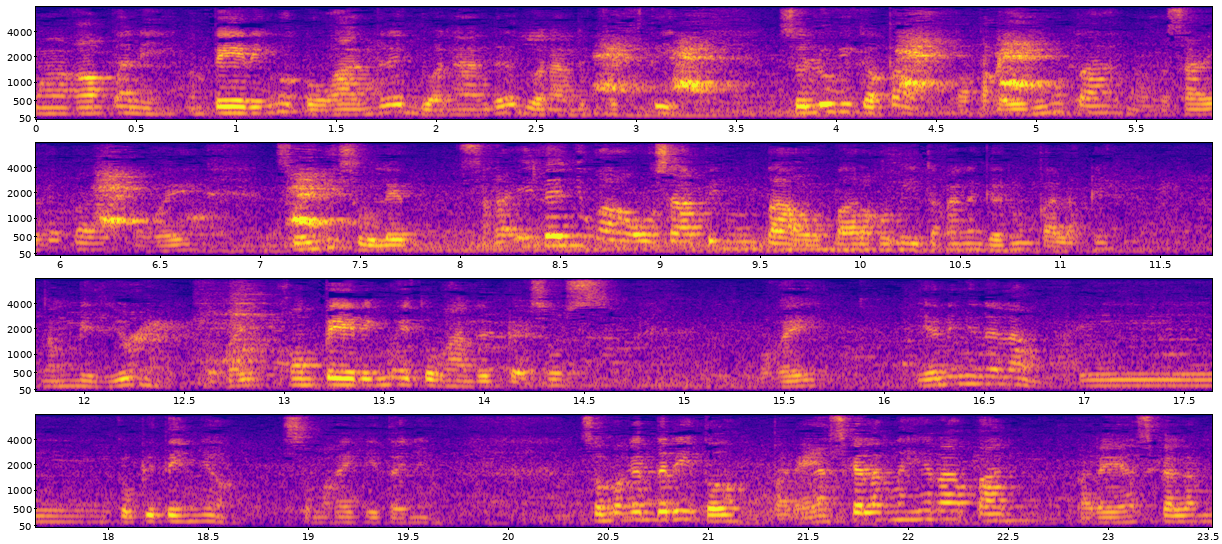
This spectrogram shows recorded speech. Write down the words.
mga company, ang pairing mo, 200, 100, 150. So, lugi ka pa. Papakainin mo pa, mamasahe ka pa. Okay? So, hindi sulit. Saka, ilan yung kakausapin mong tao para kumita ka ng ganung kalaki? Ng milyon. Okay? Comparing mo, eh, 200 pesos. Okay? Yan nyo na lang. I-computin nyo. So, makikita nyo. So, maganda rito, parehas ka lang nahirapan. Parehas ka lang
